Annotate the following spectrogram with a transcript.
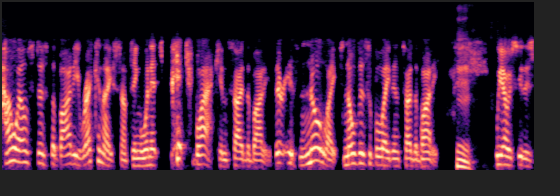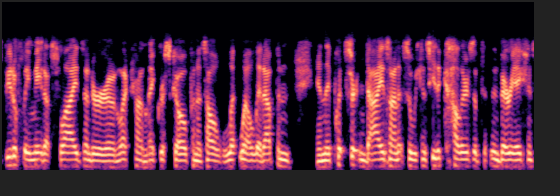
How else does the body recognize something when it's pitch black inside the body? There is no light, no visible light inside the body. Hmm. We always see these beautifully made up slides under an electron microscope, and it's all lit, well lit up, and, and they put certain dyes on it so we can see the colors of the variations.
